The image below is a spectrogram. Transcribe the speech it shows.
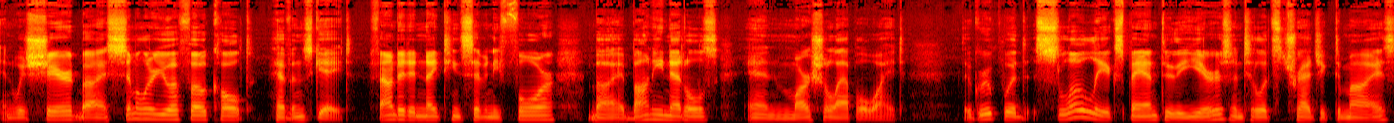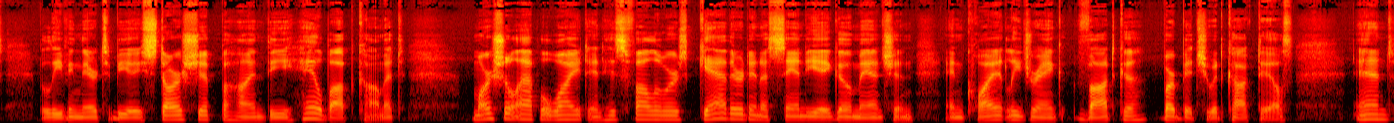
and was shared by similar UFO cult Heaven's Gate, founded in 1974 by Bonnie Nettles and Marshall Applewhite. The group would slowly expand through the years until its tragic demise, believing there to be a starship behind the Hale-Bopp comet. Marshall Applewhite and his followers gathered in a San Diego mansion and quietly drank vodka barbiturate cocktails, and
